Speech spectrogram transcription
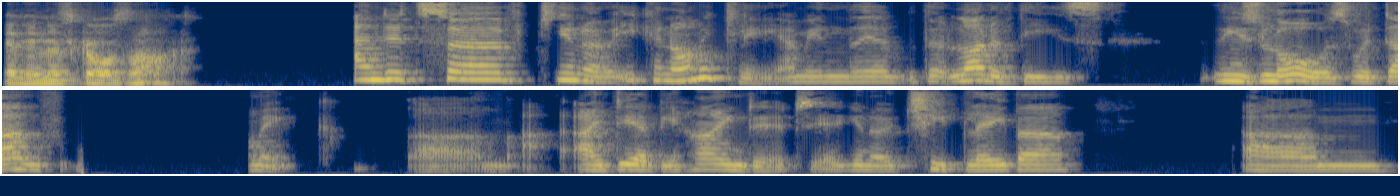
And then this goes on. And it served, you know, economically. I mean, the, the, a lot of these these laws were done for economic um, idea behind it. You know, cheap labor. Um,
